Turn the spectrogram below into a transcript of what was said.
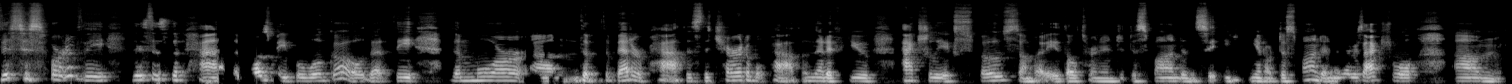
this is sort of the this is the path that most people will go. That the the more um, the the better path is the charitable path, and that if you actually expose somebody, they'll turn into despondency. You know, despondent. And there was actual. Um,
